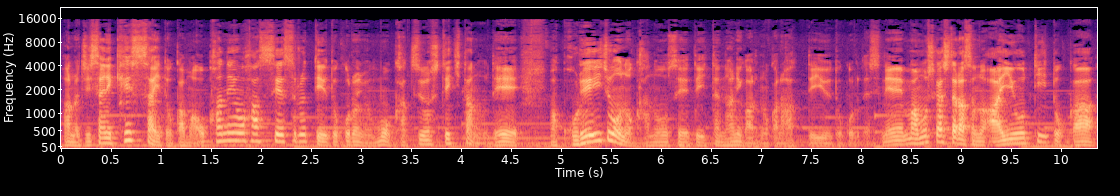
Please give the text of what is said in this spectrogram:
あの実際に決済とか、まあ、お金を発生するっていうところにももう活用してきたので、まあ、これ以上の可能性って一体何があるのかなっていうところですね。まあ、もしかしたらその IoT とか、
